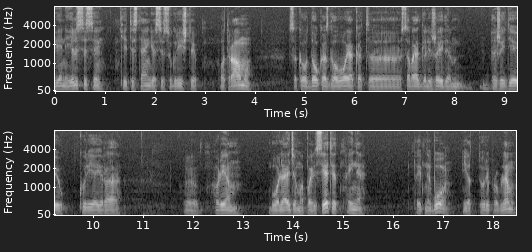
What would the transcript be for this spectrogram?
Vieni ilsisi, kiti stengiasi sugrįžti po traumų. Sakau, daug kas galvoja, kad uh, savaitgalį žaidėm be žaidėjų, kurie yra, kuriem buvo leidžiama pailsėti, tai ne. Taip nebuvo, jie turi problemų.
